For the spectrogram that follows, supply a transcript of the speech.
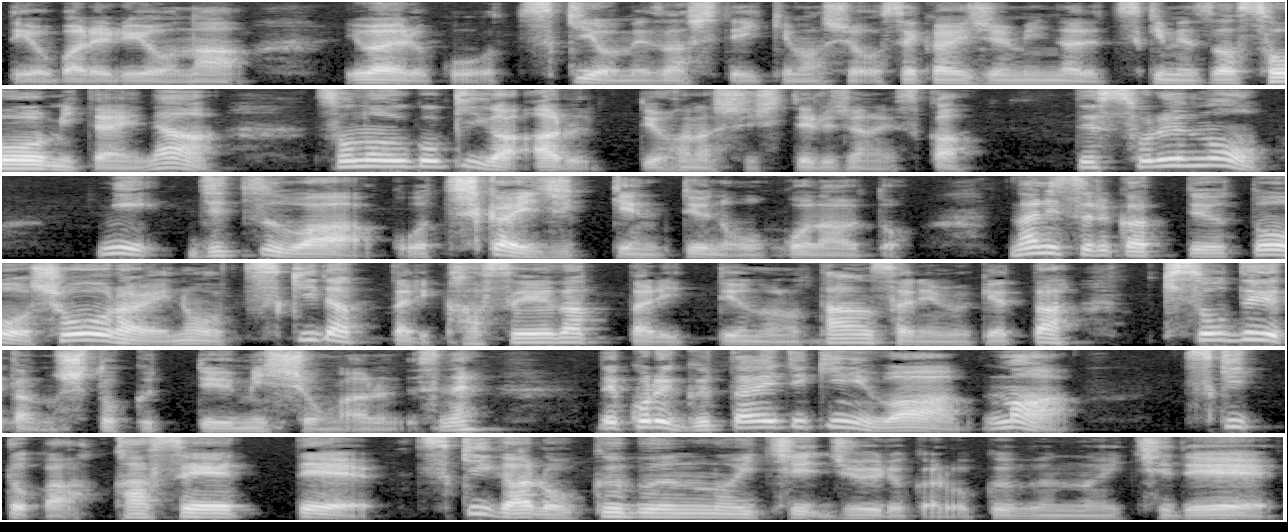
て呼ばれるような、いわゆるこう、月を目指していきましょう。世界中みんなで月目指そうみたいな、その動きがあるっていう話してるじゃないですか。で、それの、に、実は、こう、近い実験っていうのを行うと。何するかっていうと、将来の月だったり火星だったりっていうのの探査に向けた基礎データの取得っていうミッションがあるんですね。で、これ具体的には、まあ、月とか火星って、月が6分の1、重力が6分の1で、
